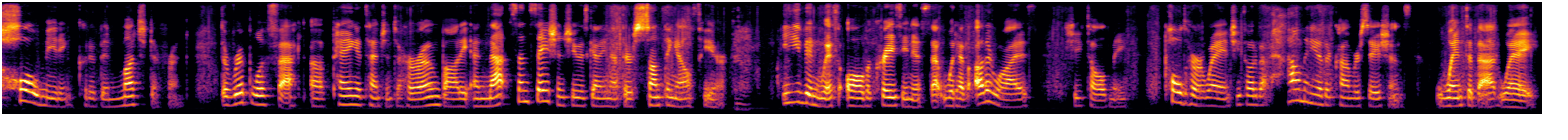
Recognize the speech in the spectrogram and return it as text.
whole meeting could have been much different. The ripple effect of paying attention to her own body and that sensation she was getting that there's something else here. Yeah. Even with all the craziness that would have otherwise, she told me, pulled her away. And she thought about how many other conversations went a bad way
